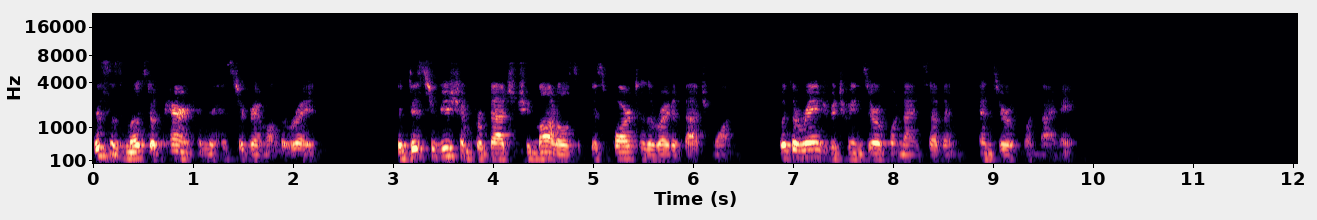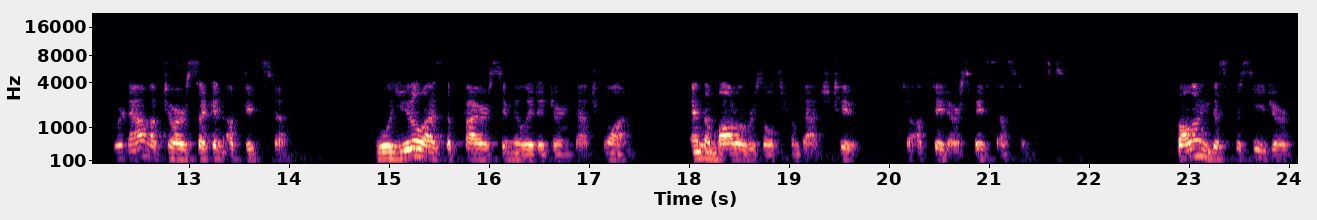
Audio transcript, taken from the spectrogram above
This is most apparent in the histogram on the right. The distribution for batch 2 models is far to the right of batch 1, with a range between 0.97 and 0.98. We're now up to our second update step. We'll utilize the prior simulated during batch 1 and the model results from batch 2 to update our space estimates. Following this procedure,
